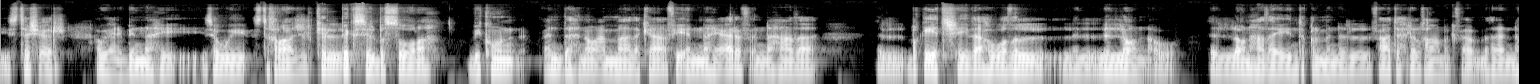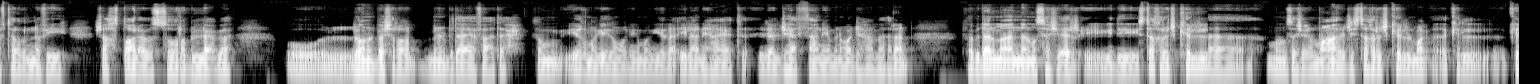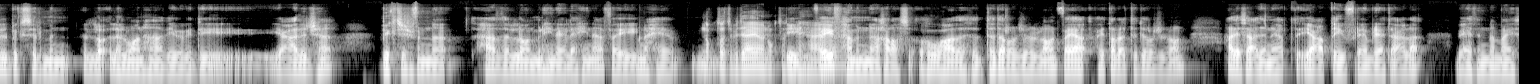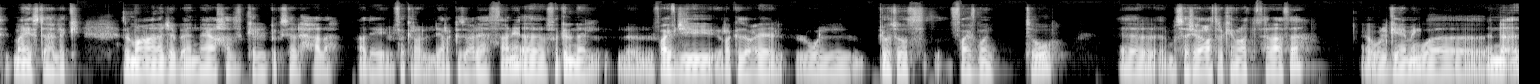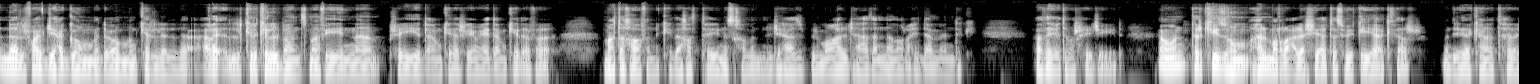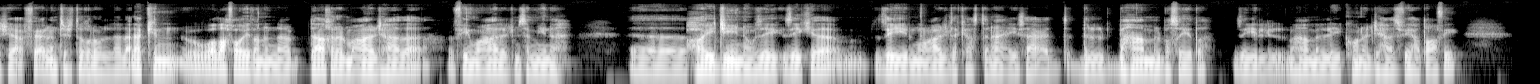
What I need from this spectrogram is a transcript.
يستشعر أو يعني بإنه يسوي استخراج لكل بكسل بالصورة بيكون عنده نوعا ما ذكاء في إنه يعرف إن هذا بقية الشيء ذا هو ظل لل- للون أو اللون هذا ينتقل من الفاتح للغامق فمثلا نفترض إنه في شخص طالع بالصورة باللعبة ولون البشرة من البداية فاتح ثم يغمق يغمق يغمق إلى إلى نهاية إلى الجهة الثانية من وجهه مثلا. فبدل ما أن المستشعر يستخرج كل آه، مو المستشعر المعالج يستخرج كل كل كل بكسل من الألوان هذه ويقعد يعالجها بيكتشف أن هذا اللون من هنا إلى هنا في ناحية نقطة بداية ونقطة إيه نهاية. فيفهم أنه خلاص هو هذا تدرج اللون في فيطلع تدرج اللون. هذا يساعد أنه يعطي, frame rate أعلى بحيث أنه ما ما يستهلك المعالجة بأنه يأخذ كل بكسل لحاله هذه الفكرة اللي ركزوا عليها الثانية. آه، فقلنا ال 5G ركزوا عليه والبلوتوث 5.2 آه، مستشعرات الكاميرات الثلاثة وال gaming وان ان ال 5G حقهم مدعوم من كل كل كل ال bands ما في إنه شيء يدعم كذا شيء ما يدعم كذا فما تخاف إنك إذا أخذت نسخة من الجهاز بالمعالج هذا إنه ما راح يدعم عندك. هذا يعتبر شيء جيد. عموما تركيزهم هالمرة على أشياء تسويقية أكثر. ما أدري إذا كانت هالأشياء فعلا تشتغل ولا لا. لكن واضافوا أيضا إن داخل المعالج هذا في معالج مسمينه هايجين أو زي زي كذا زي المعالج ذكاء اصطناعي يساعد بالمهام البسيطة زي المهام اللي يكون الجهاز فيها طافي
